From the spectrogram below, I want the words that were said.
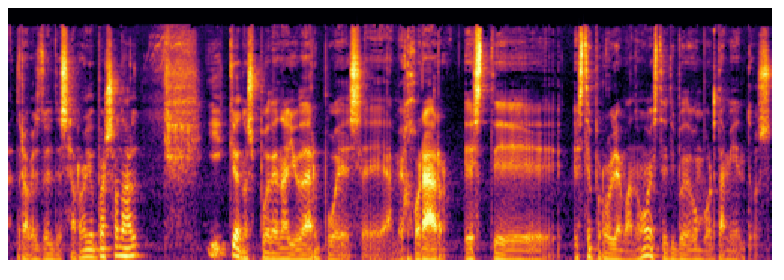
a través del desarrollo personal y que nos pueden ayudar pues, eh, a mejorar este, este problema, ¿no? este tipo de comportamientos.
